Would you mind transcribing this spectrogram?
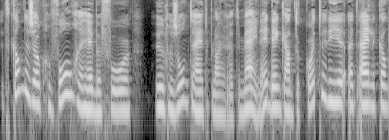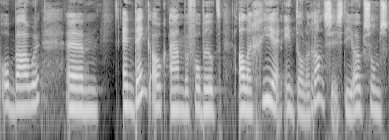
het kan dus ook gevolgen hebben voor hun gezondheid op langere termijn. Denk aan tekorten die je uiteindelijk kan opbouwen. Um, en denk ook aan bijvoorbeeld allergieën en intoleranties, die ook soms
